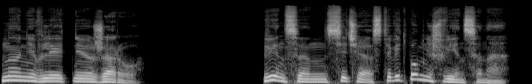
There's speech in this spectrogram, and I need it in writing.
но не в летнюю жару. Винсен сейчас, ты ведь помнишь Винсена?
